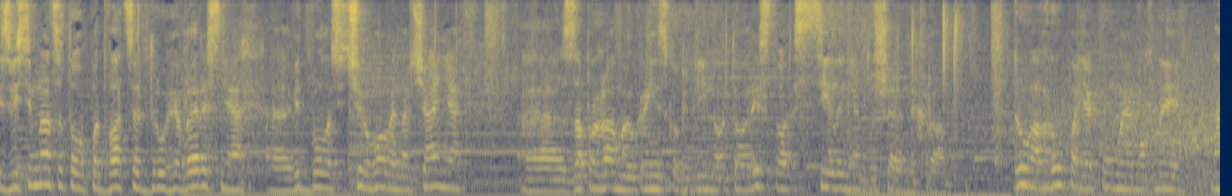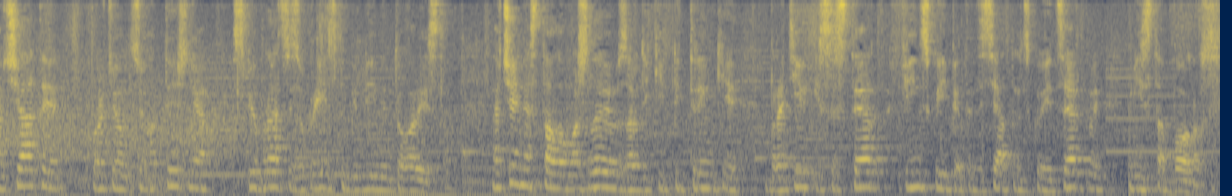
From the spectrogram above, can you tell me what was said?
Із 18 по 22 вересня е, відбулося чергове навчання е, за програмою Українського біблійного товариства Зцілення душевних ран. Друга група, яку ми могли навчати протягом цього тижня співпраці з Українським біблійним товариством. Навчання стало можливим завдяки підтримки братів і сестер Фінської п'ятидесятницької церкви міста Борос.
